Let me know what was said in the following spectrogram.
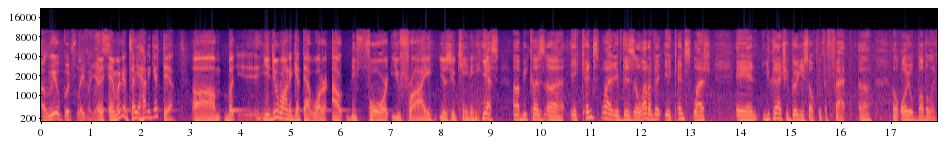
a real good flavor. Yes. and we're going to tell you how to get there. Um, but you do want to get that water out before you fry your zucchini. Yes, uh, because uh, it can splash. If there's a lot of it, it can splash, and you can actually burn yourself with the fat uh, uh, oil bubbling.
